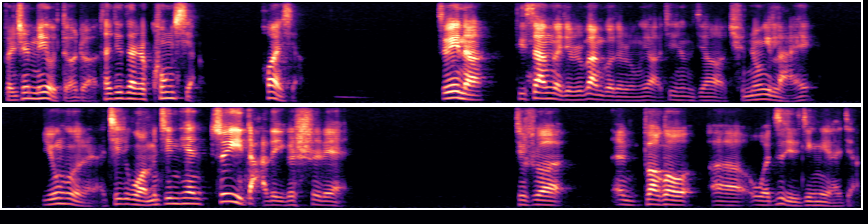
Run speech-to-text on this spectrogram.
本身没有得着，他就在这空想。幻想，所以呢，第三个就是万国的荣耀，今生的骄傲，群众一来，拥护的人。其实我们今天最大的一个试炼，就是说，嗯，包括呃我自己的经历来讲，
